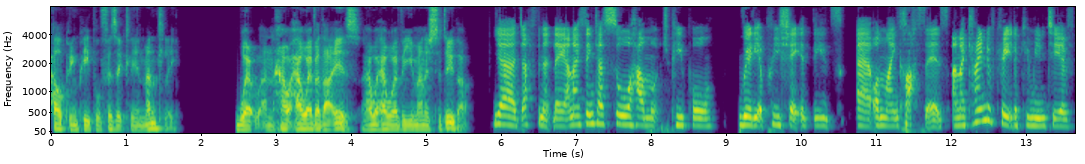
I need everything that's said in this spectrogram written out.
helping people physically and mentally. Where, and how, however that is, how, however you managed to do that. Yeah, definitely. And I think I saw how much people really appreciated these uh, online classes. And I kind of created a community of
